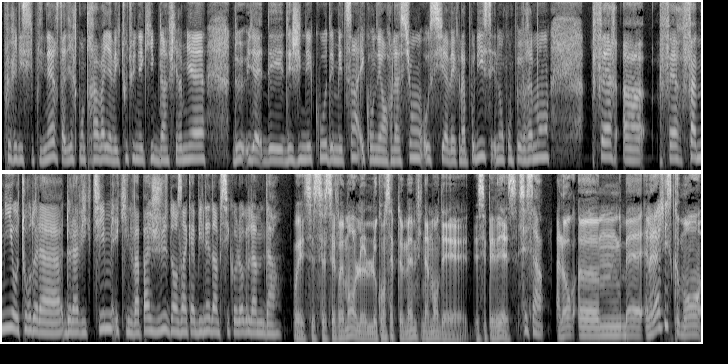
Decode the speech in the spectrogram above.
pluridisciplinaire, c'est-à-dire qu'on travaille avec toute une équipe d'infirmières, de, des, des gynécos, des médecins et qu'on est en relation aussi avec la police et donc on peut vraiment faire euh, faire famille autour de la, de la victime et qui ne va pas juste dans un cabinet d'un psychologue lambda. Oui, c'est vraiment le, le, concept même finalement des, des CPVS. C'est ça. Alors, euh, ben, elles réagissent comment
